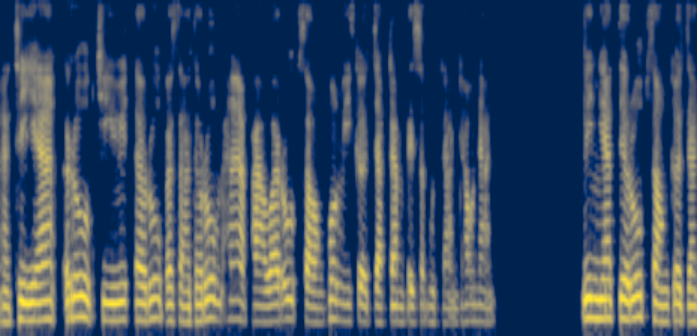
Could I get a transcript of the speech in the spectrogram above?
อัจฉริยะรูปชีวิตรูปประสาทรูปห้าภาวะรูปสองพวกนี้เกิดจากกรรมเป็นสมุทฐานเท่านั้น วิญญาติรูปสองเกิดจาก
